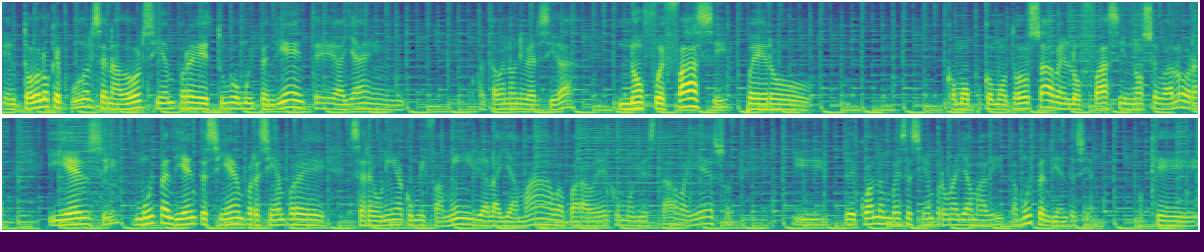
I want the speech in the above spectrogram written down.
en todo lo que pudo el senador siempre estuvo muy pendiente allá en, estaba en la universidad. No fue fácil, pero como, como todos saben, lo fácil no se valora. Y él sí, muy pendiente siempre, siempre se reunía con mi familia, la llamaba para ver cómo yo estaba y eso. Y de cuando en vez siempre una llamadita, muy pendiente siempre. Porque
